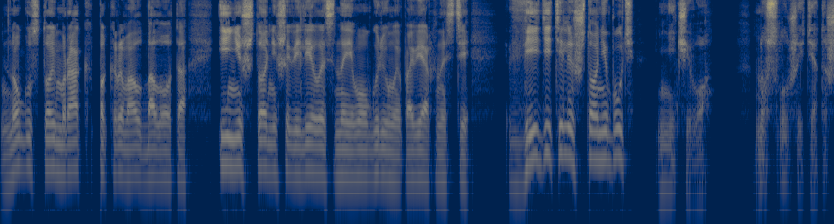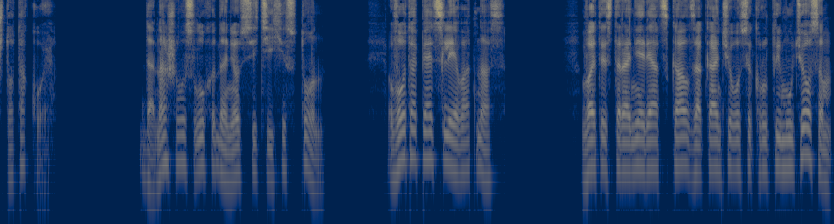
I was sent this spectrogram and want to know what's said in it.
но густой мрак покрывал болото, и ничто не шевелилось на его угрюмой поверхности. «Видите ли что-нибудь?» «Ничего. Но слушайте, это что такое?» До нашего слуха донесся тихий стон. Вот опять слева от нас. В этой стороне ряд скал заканчивался крутым утесом,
